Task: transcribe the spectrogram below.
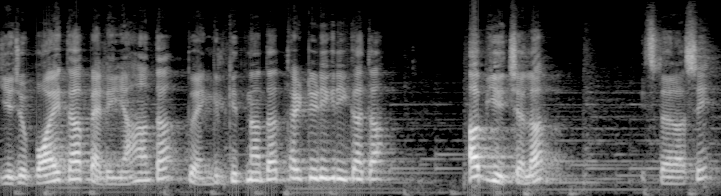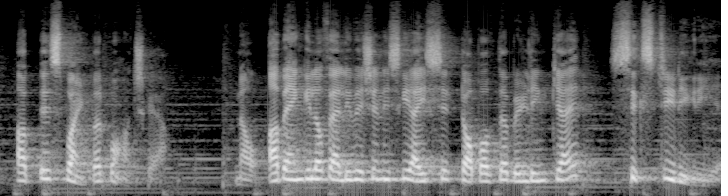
ये जो बॉय था, पहले यहाँ था तो एंगल कितना था? 30 डिग्री का था। अब ये चला इस तरह से, अब इस पॉइंट पर पहुँच गया। नाउ अब एंगल ऑफ़ एलिवेशन इसकी आइस से टॉप ऑफ़ द बिल्डिंग क्या है? 60 डिग्री है।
